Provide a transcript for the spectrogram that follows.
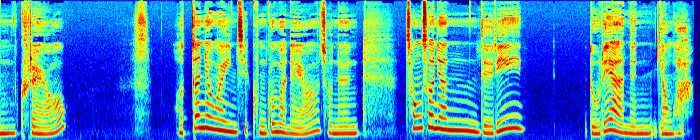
음, 그래요? 어떤 영화인지 궁금하네요. 저는 청소년들이 노래하는 영화,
